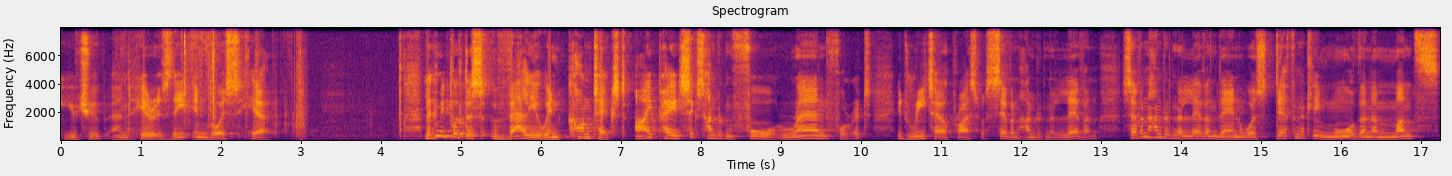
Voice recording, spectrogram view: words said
YouTube, and here is the invoice here. Let me put this value in context. I paid 604 Rand for it. Its retail price was 711. 711 then was definitely more than a month's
